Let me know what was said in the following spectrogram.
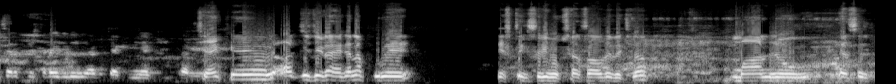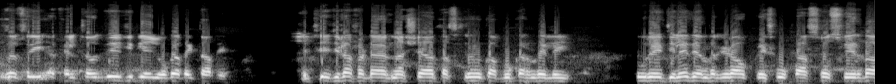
ਸਰ, ਕਿਸ ਤਰ੍ਹਾਂ ਜਿਹੜੀ ਚੈਕਿੰਗ ਹੈ, ਕੀ ਕਰ ਰਹੇ ਚੈਕਿੰਗ ਅੱਜ ਜਿਹੜਾ ਹੈਗਾ ਨਾ ਪੂਰੇ ਡਿਸਟ੍ਰਿਕਟ ਸ੍ਰੀ ਮੁਕਤਸਰ ਸਾਹਿਬ ਦੇ ਵਿੱਚ ਨਾ ਮਾਨਯੋਗ ਐਸਐਸਪੀ ਸ੍ਰੀ ਅਖਿਲ ਚੌਧਰੀ ਜੀ ਦੀਆਂ ਯੋਗਾ ਹਦਾਇਤਾਂ ਤੇ। ਇੱਥੇ ਜਿਹੜਾ ਸਾਡਾ ਨਸ਼ਾ ਤਸਕਰੀ ਨੂੰ ਕਾਬੂ ਕਰਨ ਦੇ ਲਈ ਪੂਰੇ ਜ਼ਿਲ੍ਹੇ ਦੇ ਅੰਦਰ ਜਿਹੜਾ ਆਪਰੇਸ਼ਨ ਖਾਸੋ ਸਵੇਰ ਦਾ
